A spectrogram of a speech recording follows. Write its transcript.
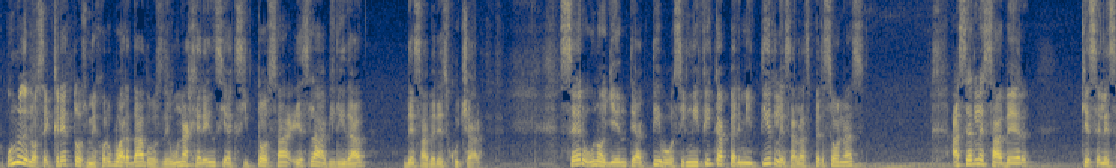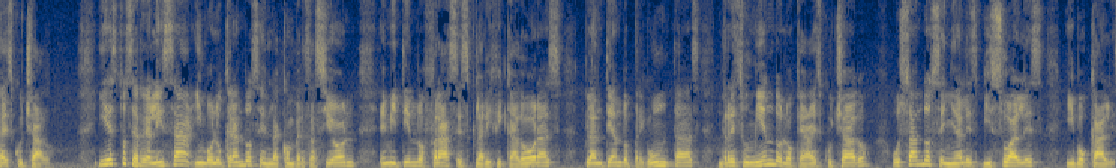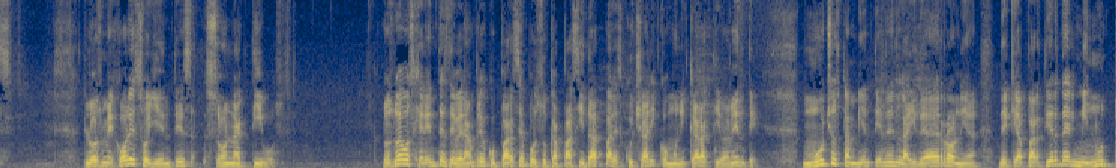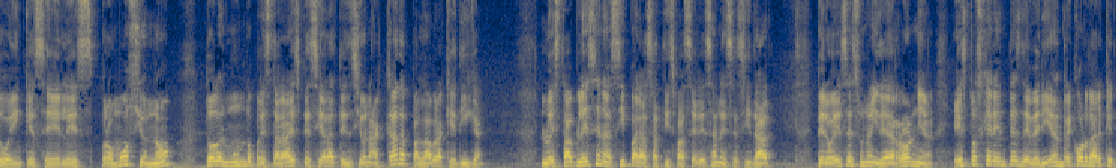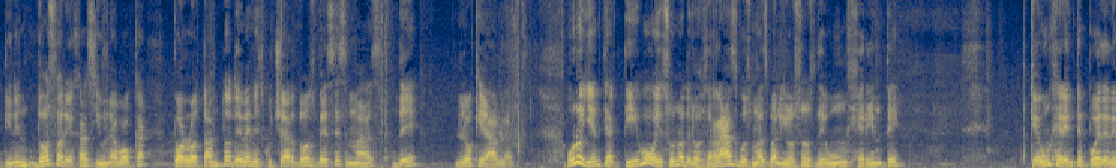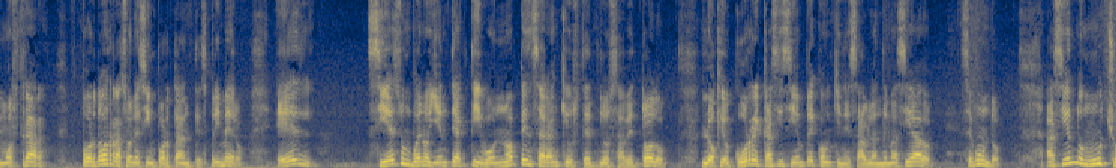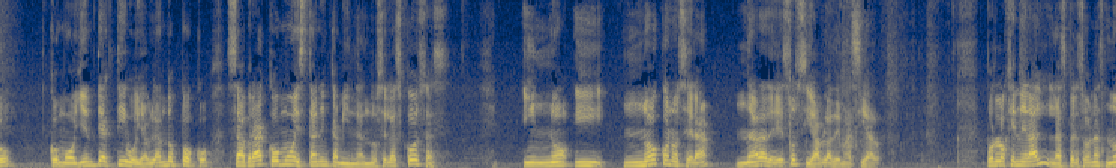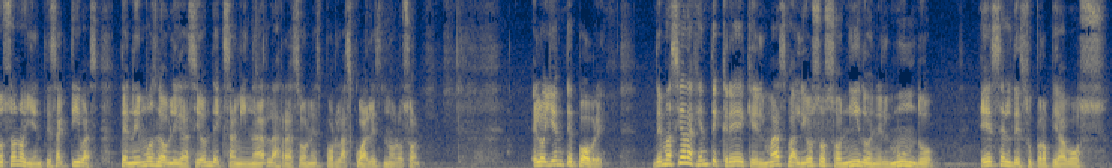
Uno de los secretos mejor guardados de una gerencia exitosa es la habilidad de saber escuchar. Ser un oyente activo significa permitirles a las personas hacerles saber que se les ha escuchado. Y esto se realiza involucrándose en la conversación, emitiendo frases clarificadoras, planteando preguntas, resumiendo lo que ha escuchado, usando señales visuales y vocales. Los mejores oyentes son activos. Los nuevos gerentes deberán preocuparse por su capacidad para escuchar y comunicar activamente. Muchos también tienen la idea errónea de que a partir del minuto en que se les promocionó, todo el mundo prestará especial atención a cada palabra que digan. Lo establecen así para satisfacer esa necesidad. Pero esa es una idea errónea. Estos gerentes deberían recordar que tienen dos orejas y una boca, por lo tanto deben escuchar dos veces más de lo que hablan. Un oyente activo es uno de los rasgos más valiosos de un gerente que un gerente puede demostrar por dos razones importantes. Primero, él si es un buen oyente activo, no pensarán que usted lo sabe todo, lo que ocurre casi siempre con quienes hablan demasiado. Segundo, haciendo mucho como oyente activo y hablando poco, sabrá cómo están encaminándose las cosas. Y no y no conocerá nada de eso si habla demasiado. Por lo general, las personas no son oyentes activas. Tenemos la obligación de examinar las razones por las cuales no lo son. El oyente pobre. Demasiada gente cree que el más valioso sonido en el mundo es el de su propia voz.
